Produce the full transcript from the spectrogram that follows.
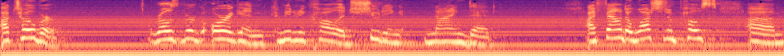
October, Roseburg, Oregon, community college shooting, nine dead. I found a Washington Post um,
